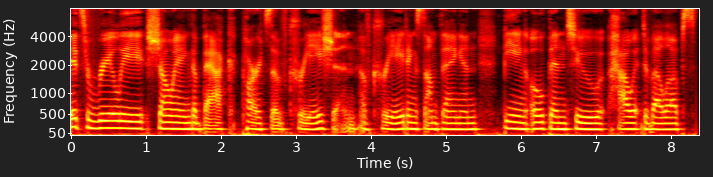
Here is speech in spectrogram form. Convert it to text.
it's really showing the back parts of creation of creating something and being open to how it develops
